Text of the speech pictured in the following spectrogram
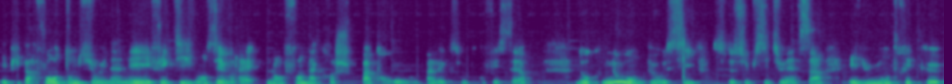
Et puis, parfois, on tombe sur une année, effectivement, c'est vrai, l'enfant n'accroche pas trop avec son professeur. Donc, nous, on peut aussi se substituer à ça et lui montrer que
